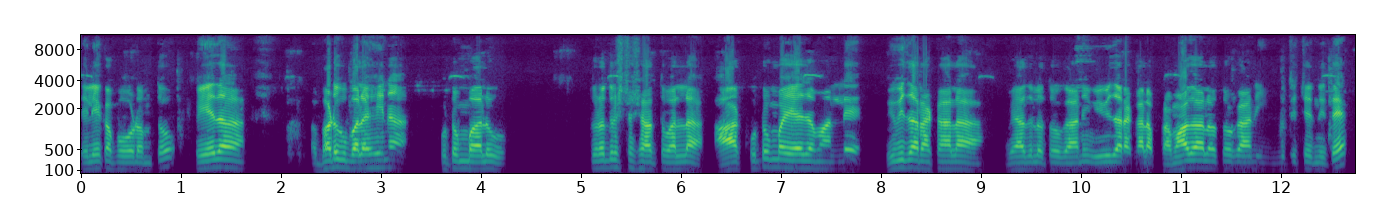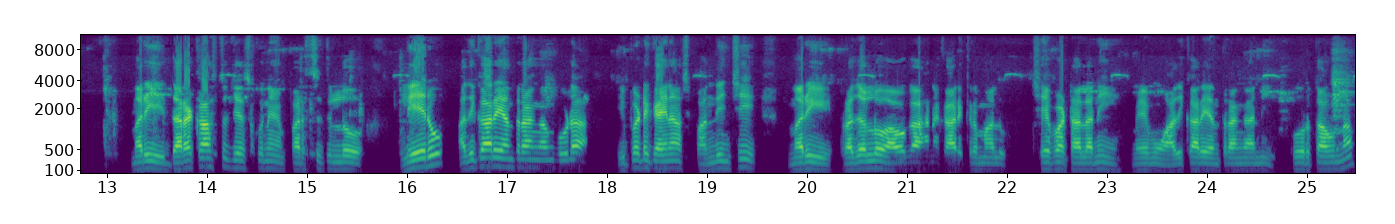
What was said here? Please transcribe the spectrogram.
తెలియకపోవడంతో పేద బడుగు బలహీన కుటుంబాలు దురదృష్టశాత్తు వల్ల ఆ కుటుంబ యజమానులే వివిధ రకాల వ్యాధులతో కానీ వివిధ రకాల ప్రమాదాలతో కానీ మృతి చెందితే మరి దరఖాస్తు చేసుకునే పరిస్థితుల్లో లేరు. అధికార యంత్రాంగం కూడా ఇప్పటికైనా స్పందించి మరి ప్రజల్లో అవగాహన కార్యక్రమాలు చేపట్టాలని మేము అధికార యంత్రాంగాన్ని కోరుతా ఉన్నాం.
